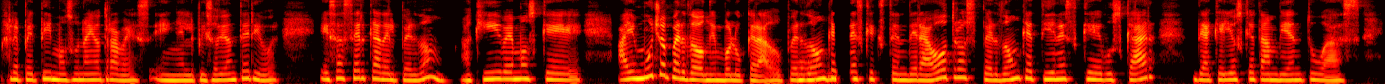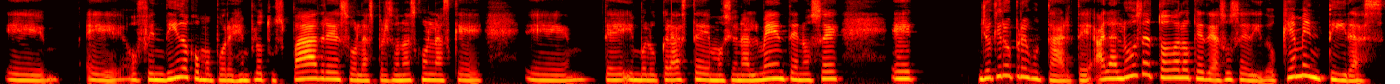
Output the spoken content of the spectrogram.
repetimos una y otra vez en el episodio anterior es acerca del perdón. Aquí vemos que hay mucho perdón involucrado, perdón que tienes que extender a otros, perdón que tienes que buscar de aquellos que también tú has eh, eh, ofendido, como por ejemplo tus padres o las personas con las que eh, te involucraste emocionalmente, no sé. yo quiero preguntarte, a la luz de todo lo que te ha sucedido, ¿qué mentiras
